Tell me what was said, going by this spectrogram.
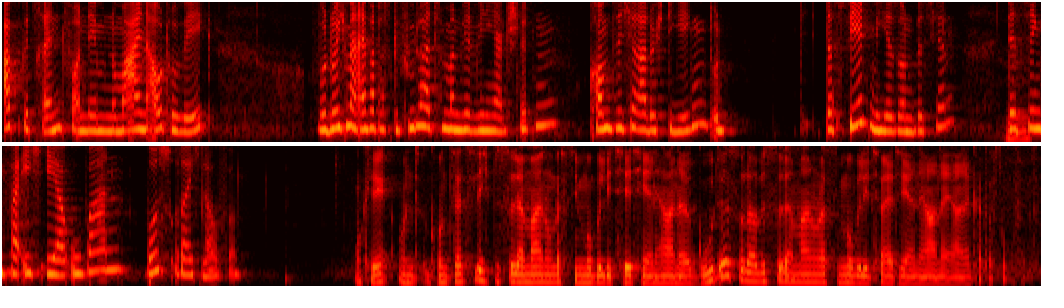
abgetrennt von dem normalen Autoweg, wodurch man einfach das Gefühl hatte, man wird weniger geschnitten, kommt sicherer durch die Gegend und das fehlt mir hier so ein bisschen. Mhm. Deswegen fahre ich eher U-Bahn, Bus oder ich laufe. Okay, und grundsätzlich bist du der Meinung, dass die Mobilität hier in Herne gut ist oder bist du der Meinung, dass die Mobilität hier in Herne eher eine Katastrophe ist?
